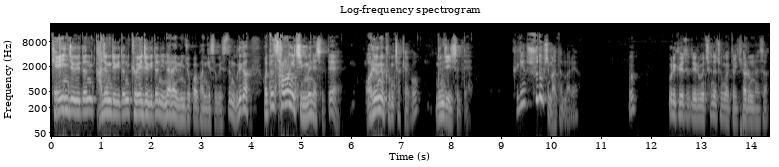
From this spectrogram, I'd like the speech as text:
개인적이든 가정적이든 교회적이든 이 나라의 민족과 관계 속에서든 우리가 어떤 상황에 직면했을 때 어려움에 부응착하고 문제 있을 때 그게 수도 없이 많단 말이에요. 응? 우리 교회에서도 이러면 처녀총각들 결혼해서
